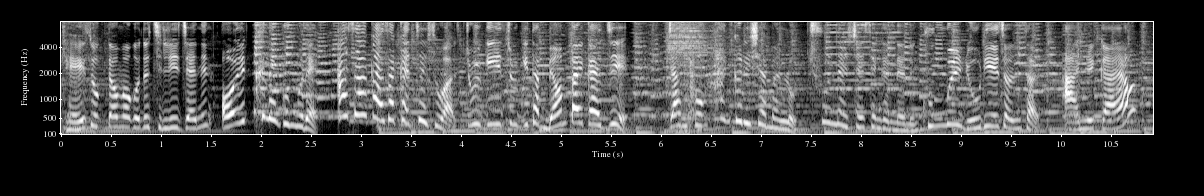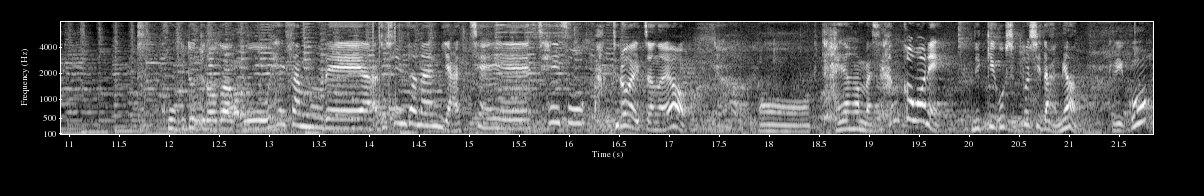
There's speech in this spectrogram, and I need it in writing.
계속 떠먹어도 질리지 않는 얼큰한 국물에 아삭아삭한 채소와 쫄깃쫄깃한 면발까지 짬뽕 한 그릇이야말로 추운 날씨에 생각나는 국물 요리의 전설 아닐까요? 고기도 들어가고 해산물에 아주 신선한 야채에 채소 막 들어가 있잖아요. 어, 다양한 맛을 한꺼번에 느끼고 싶으시다면 그리고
